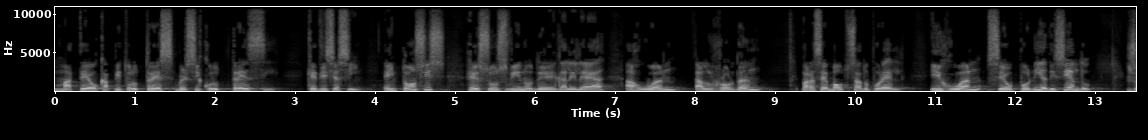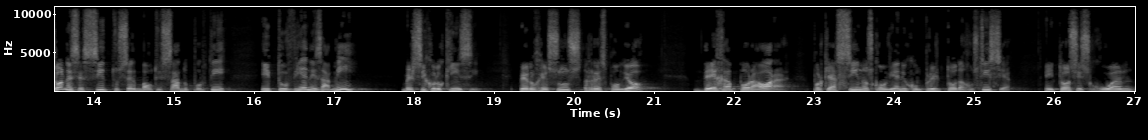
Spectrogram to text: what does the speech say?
Mateo capítulo 3, versículo 13, que diz assim: Entonces Jesús vino de Galilea a Juan al Jordán para ser bautizado por él. E Juan se oponía diciendo: Yo necesito ser bautizado por ti e tu vienes a mí. Versículo 15. Pero Jesús respondió: Deja por ahora, porque así nos conviene cumplir toda justicia. Entonces Juan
